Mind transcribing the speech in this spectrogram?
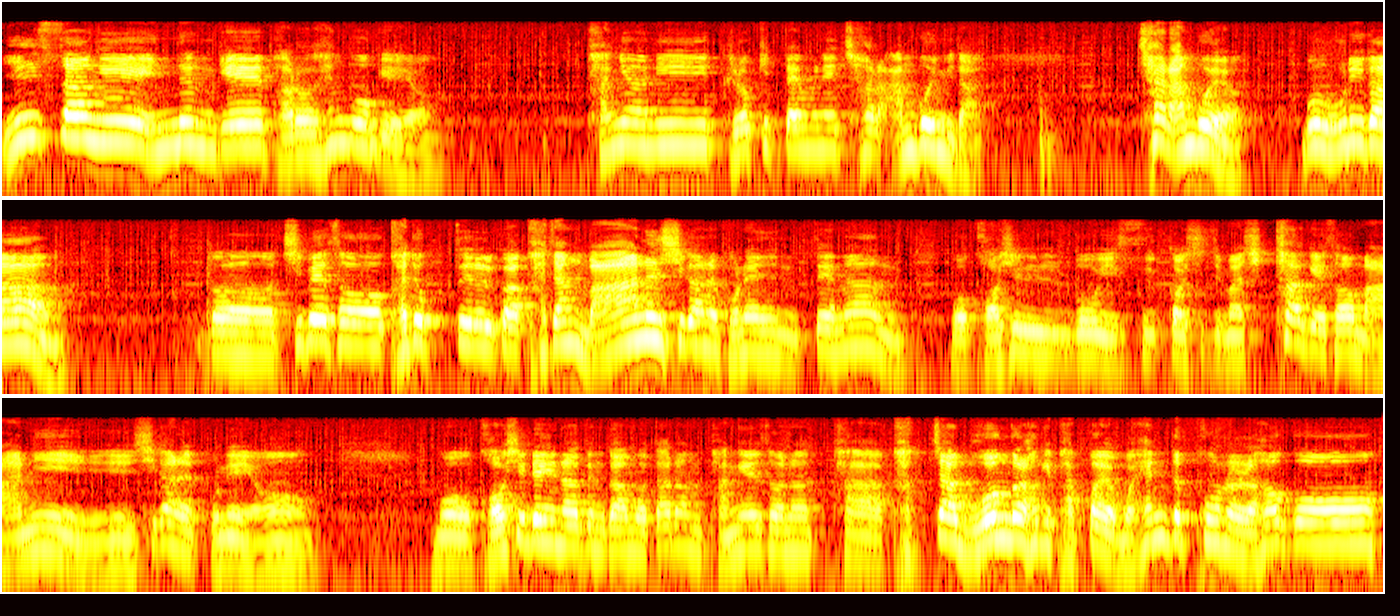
일상에 있는 게 바로 행복이에요. 당연히 그렇기 때문에 잘 안 보입니다. 잘 안 보여요. 뭐 우리가 어, 집에서 가족들과 가장 많은 시간을 보낼 때는 뭐 거실도 있을 것이지만 식탁에서 많이 시간을 보내요. 뭐 거실이라든가 뭐 다른 방에서는 다 각자 무언가를 하기 바빠요. 뭐 핸드폰을 하고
